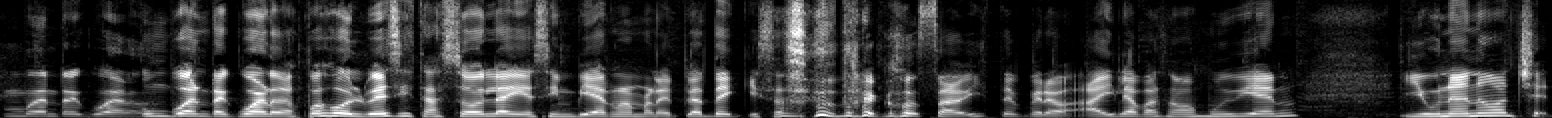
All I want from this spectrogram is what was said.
Un buen recuerdo. un buen recuerdo. Después volvés y estás sola y es invierno en Mar del Plata y quizás es otra cosa, ¿viste? Pero ahí la pasamos muy bien. Y una noche,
